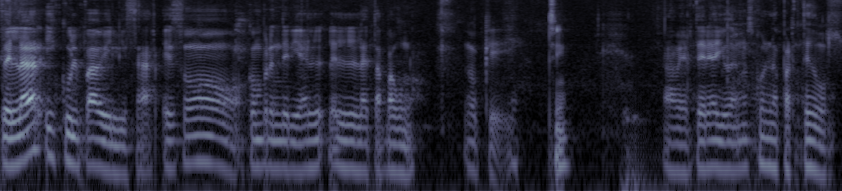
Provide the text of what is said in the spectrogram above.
Celar y culpabilizar. Eso comprendería el- el- la etapa 1. ok. Sí. A ver, Tere, ayúdanos con la parte 2.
